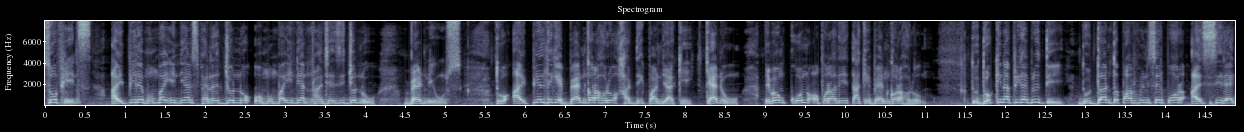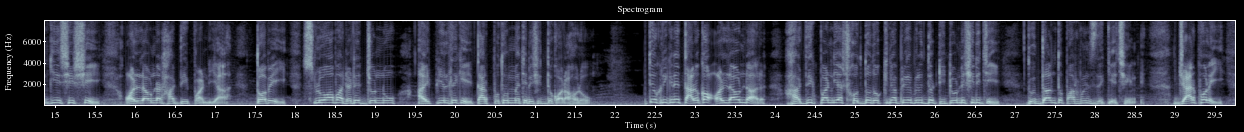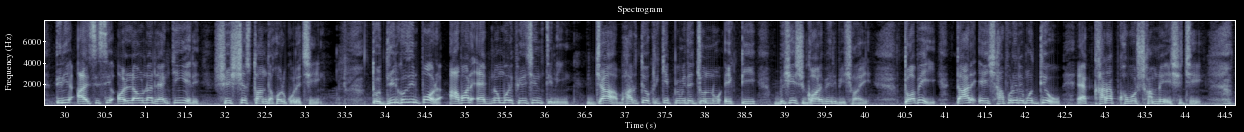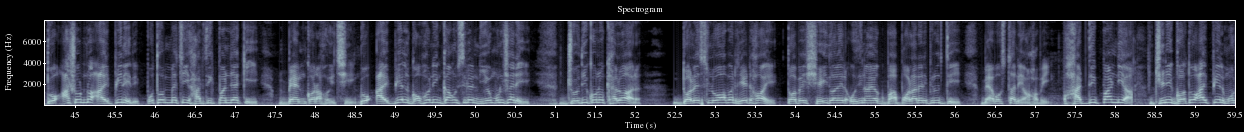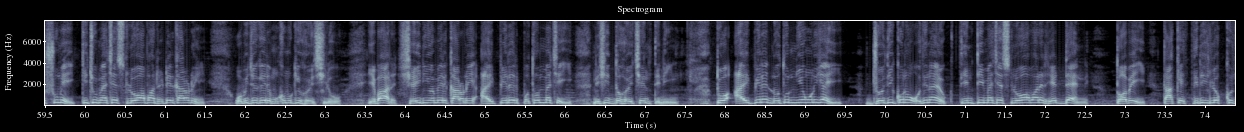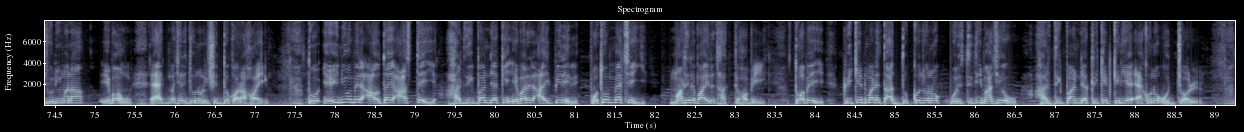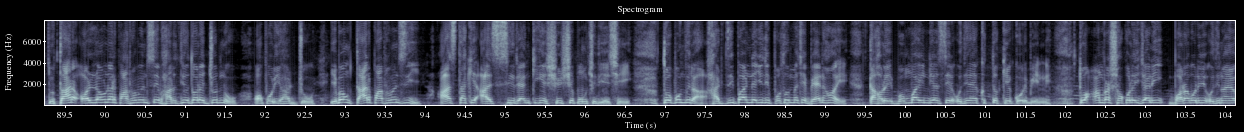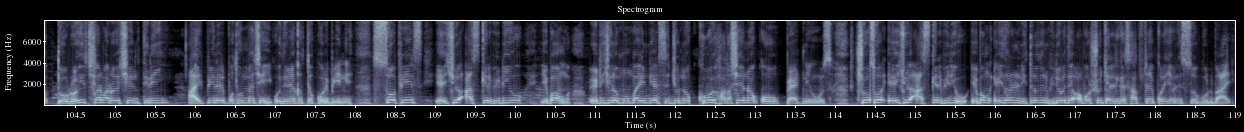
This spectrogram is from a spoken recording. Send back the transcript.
So friends আইপিএলে Mumbai Indians ফ্যানদের জন্য ও Mumbai Indian ফ্র্যাঞ্চাইজির জন্য ব্যাড নিউজ তো আইপিএল থেকে ব্যান করা হলো হার্দিক পান্ডিয়াকে। কেন? এবং কোন অপরাধে তাকে ব্যান করা হলো? তো দক্ষিণ আফ্রিকার বিরুদ্ধে দুর্দান্ত পারফরমেন্সের পর আইসিসি র্যাঙ্কিংয়ে শীর্ষে অলরাউন্ডার হার্দিক পান্ডিয়া। তবে স্লো আবার রেটের জন্য আইপিএল থেকে তার প্রথম ম্যাচে নিষিদ্ধ করা হলো। ভারতীয় ক্রিকেটের তারকা অলরাউন্ডার হার্দিক পান্ডিয়া সদ্য দক্ষিণ আফ্রিকার বিরুদ্ধে টি টোয়েন্টি সিরিজে দুর্দান্ত পারফরমেন্স দেখিয়েছেন। যার ফলেই তিনি আইসিসি অলরাউন্ডার র্যাঙ্কিংয়ের শীর্ষস্থান দখল করেছে তো দীর্ঘদিন পর আবার এক নম্বরে ফিরেছেন তিনি, যা ভারতীয় ক্রিকেট প্রেমীদের জন্য একটি বিশেষ গর্বের বিষয়। তবেই তার এই সাফল্যের মধ্যেও এক খারাপ খবর সামনে এসেছে। তো আসন্ন আইপিএলের প্রথম ম্যাচেই হার্দিক পান্ডিয়াকে ব্যান করা হয়েছে। তো আইপিএল গভর্নিং কাউন্সিলের নিয়ম অনুসারে যদি কোনো খেলোয়াড় দলে স্লো আবার রেড হয়, তবে সেই দলের অধিনায়ক বা বলারের বিরুদ্ধে ব্যবস্থা নেওয়া হবে। হার্দিক পান্ডিয়া, যিনি গত আইপিএল মরশুমে কিছু ম্যাচে স্লো আবার রেডের কারণে অভিযোগের মুখোমুখি হয়েছিল, এবার সেই নিয়মের কারণে আইপিএলের প্রথম ম্যাচেই নিষিদ্ধ হয়েছেন তিনি। তো আইপিএলের নতুন নিয়ম অনুযায়ী, যদি কোনো অধিনায়ক তিনটি ম্যাচে স্লো আবারে রেড দেন, তবেই তাকে তিরিশ লক্ষ জরিমানা এবং এক ম্যাচের জন্য নিষিদ্ধ করা হয়। তো এই নিয়মের আওতায় আসতেই হার্দিক পান্ডিয়াকে এবারের আইপিএলের প্রথম ম্যাচেই মাঠের বাইরে থাকতে হবে তবে ক্রিকেট মাঠে তার দুঃখজনক পরিস্থিতির মাঝেও হার্দিক পান্ডিয়া ক্রিকেট কেরিয়ার এখনও উজ্জ্বল। তো তার অলরাউন্ডার পারফরমেন্সে ভারতীয় দলের জন্য অপরিহার্য এবং তার পারফরমেন্সই আজ তাকে আইসিসি র্যাঙ্কিংয়ে শীর্ষে পৌঁছে দিয়েছে। তো বন্ধুরা, হার্দিক পান্ডিয়া যদি প্রথম ম্যাচে ব্যান হয়, তাহলে মুম্বাই ইন্ডিয়ান্সের অধিনায়কত্ব কে করবেন? তো আমরা সকলেই জানি বরাবরই অধিনায়ক তো রোহিত শর্মা রয়েছেন তিনি। আইপিএলের প্রথম ম্যাচেই অধিনায়কত্ব করবেন। সো ফ্রেন্ডস এই ছিল আজকের ভিডিও এবং এটি ছিল মুম্বাই ইন্ডিয়ান্সের জন্য খুবই হতাশাজনক ও ব্যাড নিউজ সো এই ছিল আজকের ভিডিও এবং এই ধরনের নিত্য নতুন ভিডিও পেতে অবশ্যই চ্যানেলকে সাবস্ক্রাইব করে যাবেন। So good bye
